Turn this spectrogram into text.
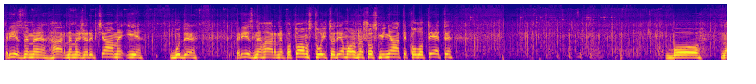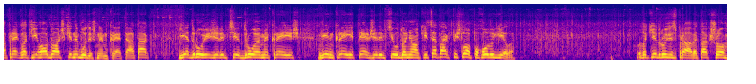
різними гарними жеребцями і буде різне гарне потомство, і тоді можна щось міняти, колотити. Бо, наприклад, його дочки не будеш ним крити. А так є другі жеребці, другими криєш, він криє тих жеребців доньок. І це так пішло по ходу діла. Отакі, друзі, справи. Так що,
